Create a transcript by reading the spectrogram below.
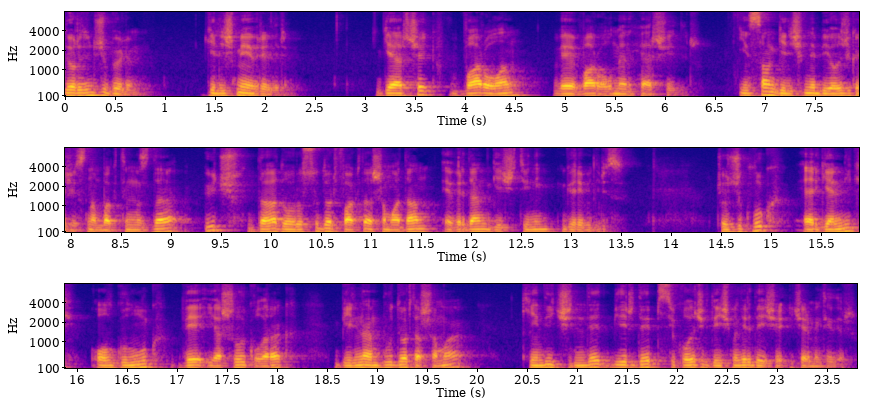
Dördüncü bölüm Gelişme evreleri Gerçek, var olan ve var olmayan her şeydir. İnsan gelişimine biyolojik açısından baktığımızda 3, daha doğrusu 4 farklı aşamadan, evreden geçtiğini görebiliriz. Çocukluk, ergenlik, olgunluk ve yaşlılık olarak bilinen bu dört aşama kendi içinde bir de psikolojik değişmeleri de içer- içermektedir.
